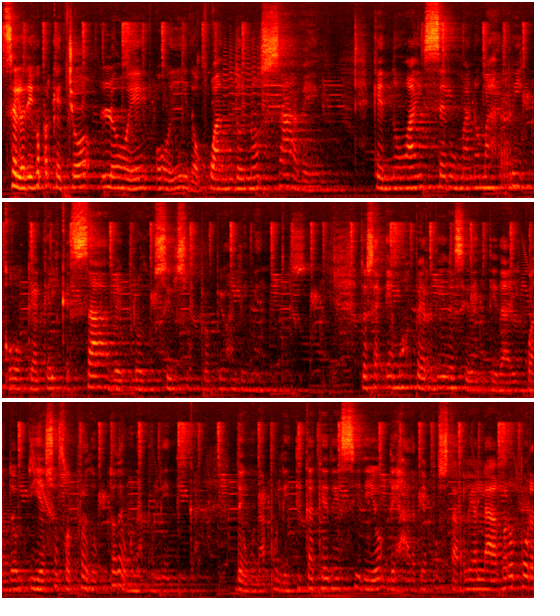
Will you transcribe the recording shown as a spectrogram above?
Se lo digo porque yo lo he oído cuando no saben que no hay ser humano más rico que aquel que sabe producir sus propios alimentos. Entonces hemos perdido esa identidad y, cuando, y eso fue producto de una política de una política que decidió dejar de apostarle al agro por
